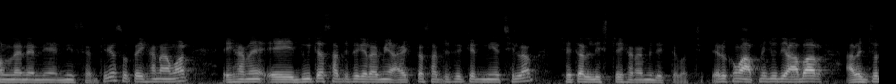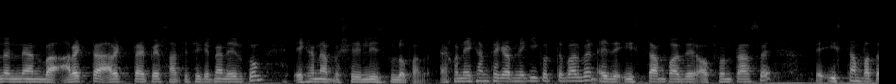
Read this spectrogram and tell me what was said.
অনলাইনে নিয়ে নিচ্ছেন ঠিক আছে? তো এখানে আমার, এখানে এই দুইটা সার্টিফিকেট আমি আরেকটা সার্টিফিকেট নিয়েছিলাম, সেটার লিস্ট এখানে আমি দেখতে পাচ্ছি। এরকম আপনি যদি আবার আরেকজনের নেন বা আরেকটা, আরেক টাইপের সার্টিফিকেট নেন, এরকম এখানে আপনি সেই লিস্টগুলো পাবেন। এখন এখান থেকে আপনি কি করতে পারবেন? এই যে ইস্তাম্পা যে অপশনটা আছে এই ইস্তাম্পাতে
